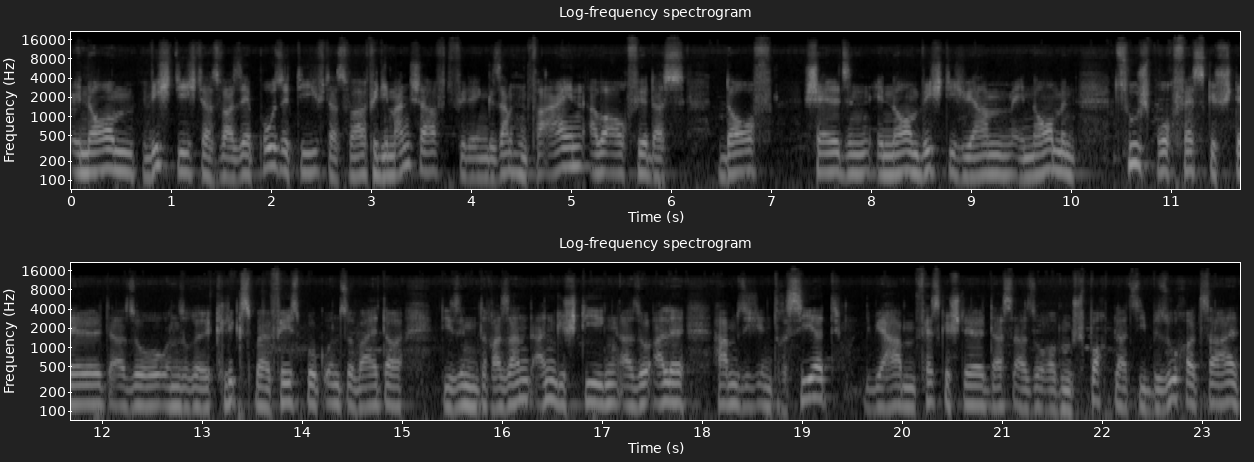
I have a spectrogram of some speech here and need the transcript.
enorm wichtig, das war sehr positiv, das war für die Mannschaft, für den gesamten Verein, aber auch für das Dorf. Schelsen enorm wichtig. Wir haben enormen Zuspruch festgestellt. Also unsere Klicks bei Facebook und so weiter, die sind rasant angestiegen. Also alle haben sich interessiert. Wir haben festgestellt, dass also auf dem Sportplatz die Besucherzahlen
